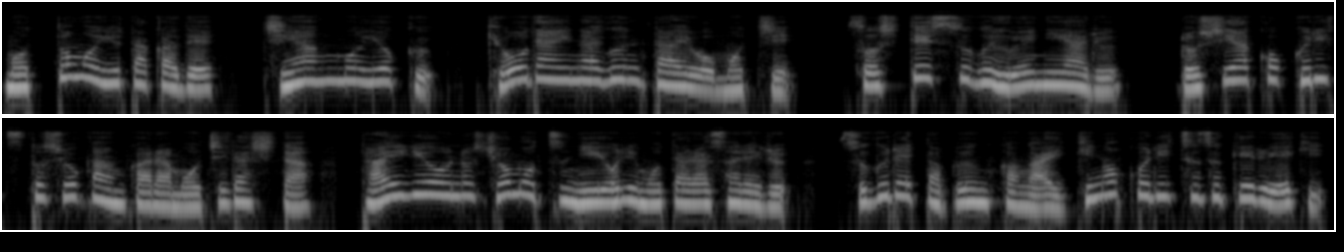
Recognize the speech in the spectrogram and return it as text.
最も豊かで治安も良く、強大な軍隊を持ち、そしてすぐ上にあるロシア国立図書館から持ち出した大量の書物によりもたらされる優れた文化が生き残り続ける駅。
